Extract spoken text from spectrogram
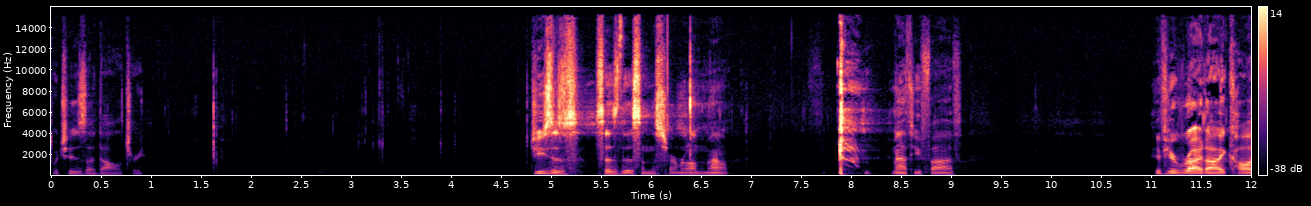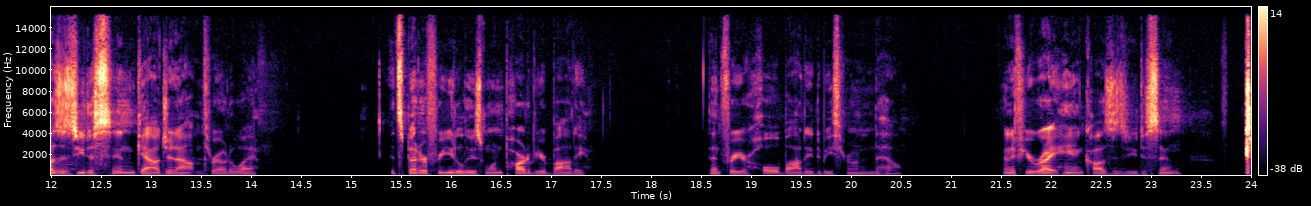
which is idolatry. Jesus says this in the Sermon on the Mount, Matthew 5. If your right eye causes you to sin, gouge it out and throw it away. It's better for you to lose one part of your body than for your whole body to be thrown into hell. And if your right hand causes you to sin,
